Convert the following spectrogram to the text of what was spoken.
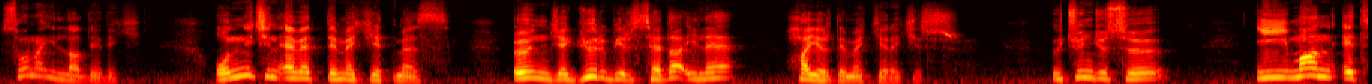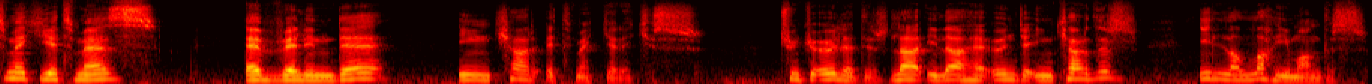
sonra illa dedik. Onun için evet demek yetmez. Önce gür bir seda ile hayır demek gerekir. Üçüncüsü iman etmek yetmez. Evvelinde inkar etmek gerekir. Çünkü öyledir. La ilahe önce inkardır. illallah imandır.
